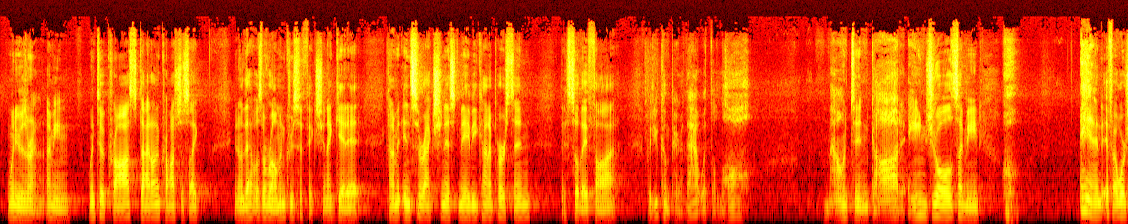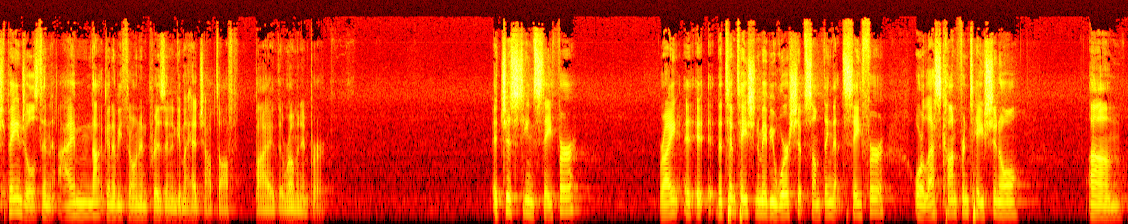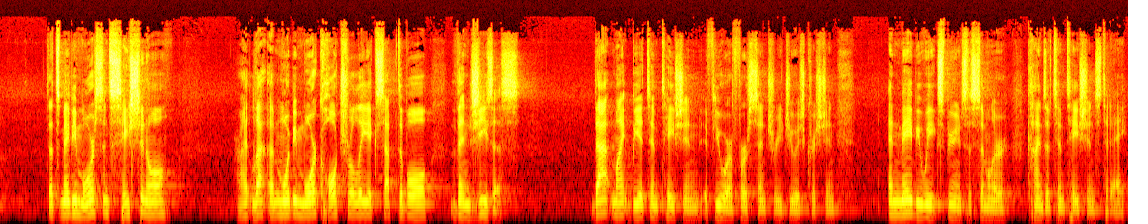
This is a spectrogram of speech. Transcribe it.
when he was around. I mean, went to a cross, died on a cross, just like, you know, that was a Roman crucifixion. I get it. Kind of an insurrectionist, maybe kind of person. So they thought. But you compare that with the law mountain, God, angels. I mean, and if I worship angels, then I'm not going to be thrown in prison and get my head chopped off by the Roman emperor. It just seems safer, right? It, it, the temptation to maybe worship something that's safer or less confrontational, um, that's maybe more sensational, right? Let, uh, maybe more culturally acceptable than Jesus. That might be a temptation if you were a first century Jewish Christian. And maybe we experience the similar kinds of temptations today.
